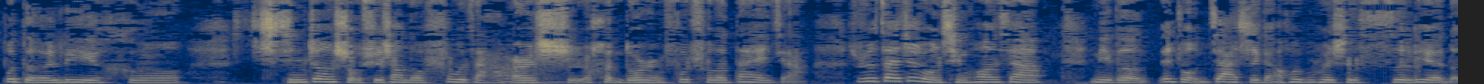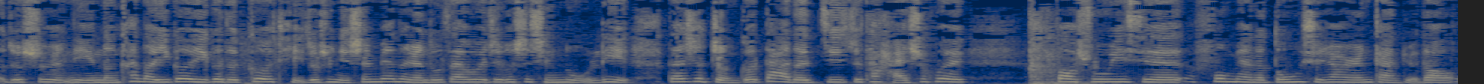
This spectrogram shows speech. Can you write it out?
不得力和行政手续上的复杂，而使很多人付出了代价。就是在这种情况下，你的那种价值感会不会是撕裂的？就是你能看到一个一个的个体，就是你身边的人都在为这个事情努力，但是整个大的机制它还是会爆出一些负面的东西，让人感觉到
